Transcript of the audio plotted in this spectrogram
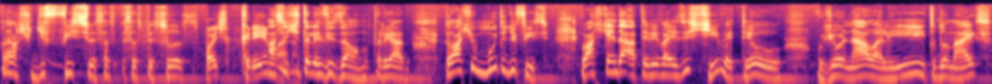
Mano, eu acho difícil essas, essas pessoas Pode crer, mano. assistir televisão, tá ligado? Eu acho muito difícil. Eu acho que ainda a TV vai existir, vai ter o, o jornal ali e tudo mais.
